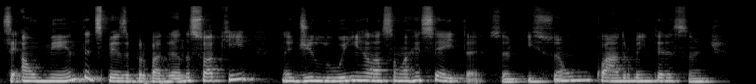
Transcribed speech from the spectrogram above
Você aumenta a despesa de propaganda, só que né, dilui em relação à receita. Isso é, isso é um quadro bem interessante.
